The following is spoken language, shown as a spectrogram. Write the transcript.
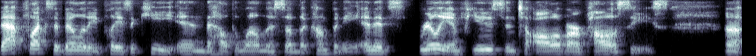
That flexibility plays a key in the health and wellness of the company, and it's really infused into all of our policies. Uh,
